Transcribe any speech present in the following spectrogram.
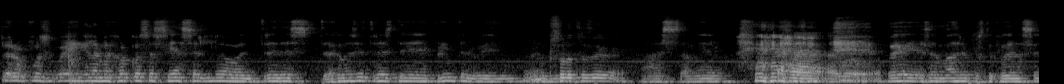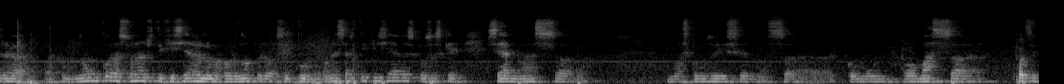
pero pues, güey, la mejor cosa es hacerlo en 3D, ¿cómo se dice? 3D printer, güey. solo tres de... Ah, está mero. Ah, Güey, esa madre, pues te pueden hacer, ah, ah, no un corazón artificial, a lo mejor no, pero así pulmones artificiales, cosas que sean más, ah, más ¿cómo se dice? Más ah, común o más ah, Fácil.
